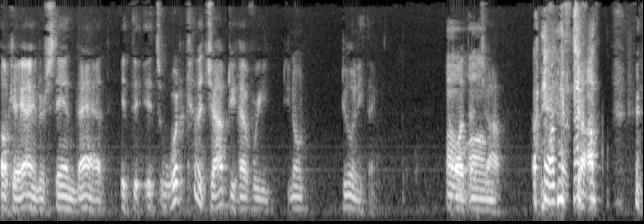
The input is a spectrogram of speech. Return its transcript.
Okay, I understand that. It, it's what kind of job do you have where you, you don't do anything? I oh, want that um, job. I want that job.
